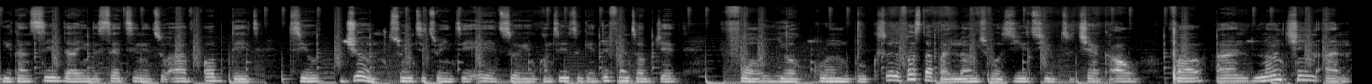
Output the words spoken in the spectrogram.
you can see that in the setting it will have update till june 2028 so you continue to get different objects for your chromebook. So the first app i launched was youtube to check how profile and launching and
